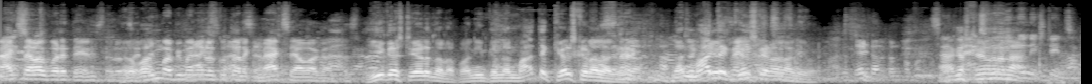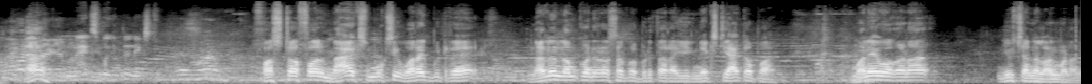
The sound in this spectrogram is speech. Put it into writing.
ಮ್ಯಾಕ್ಸ್ ಯಾವಾಗ ಬರುತ್ತೆ ಹೇಳಿ ಸರ್. ಏನಪ್ಪ? ನಿಮ್ಮ ಅಭಿಮಾನಿಗಳು ಕೂತಲಕ್ಕೆ ಮ್ಯಾಕ್ಸ್ ಯಾವಾಗ ಅಂತ ಸರ್. ಈಗಷ್ಟು ಹೇಳಿದ್ನಲ್ಲಪ್ಪ ನೀವು ನನ್ನ ಮಾತೆ ಕೇಳಿಸ್ಕೊಳಲ್ಲ ನೀವು. ನನ್ನ ಮಾತೆ ಕೇಳಿಸ್ಕೊಳಲ್ಲ. ನೀವು. ಆಗಸ್ಟ್ ಹೇಳಿದ್ರಲ್ಲ. ನೆಕ್ಸ್ಟ್ ಏನು ಮ್ಯಾಕ್ಸ್ ಮುಗಿತು next first of all max ಮುಗಿಸಿ ಹೊರಗೆ ಬಿಟ್ರೆ ನನ್ನನ್ನು ನಂಬ್ಕೊಂಡಿರೋ ಸ್ವಲ್ಪ ಬಿಡ್ತಾರ. ಈಗ ನೆಕ್ಸ್ಟ್ ಯಾಕಪ್ಪ? ಮನೆಗೆ ಹೋಗೋಣ ನ್ಯೂಸ್ ಚಾನಲ್ ಆನ್ ಮಾಡೋಣ.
